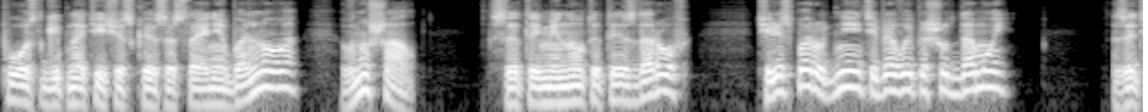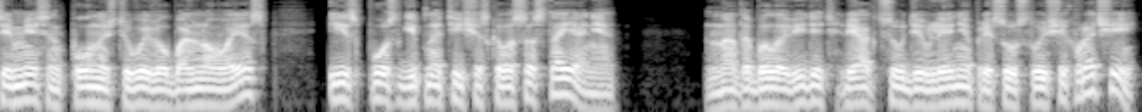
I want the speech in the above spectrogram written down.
постгипнотическое состояние больного, внушал. «С этой минуты ты здоров. Через пару дней тебя выпишут домой». Затем Мессинг полностью вывел больного С из постгипнотического состояния. Надо было видеть реакцию удивления присутствующих врачей.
